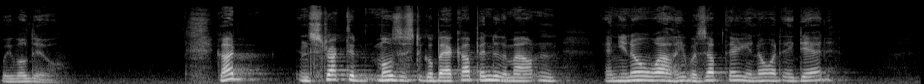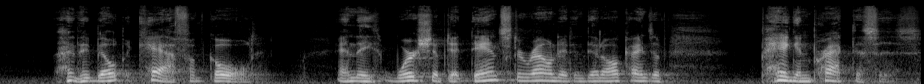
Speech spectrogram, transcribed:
we will do. God instructed Moses to go back up into the mountain and you know, while he was up there, you know what they did? they built a calf of gold and they worshiped it, danced around it, and did all kinds of pagan practices.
